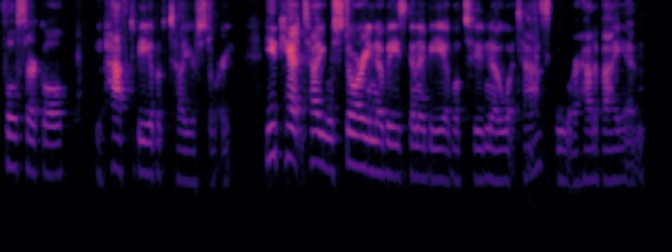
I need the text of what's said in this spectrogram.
full circle, you have to be able to tell your story. You can't tell your story, nobody's going to be able to know what to mm-hmm. ask you or how to buy in.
